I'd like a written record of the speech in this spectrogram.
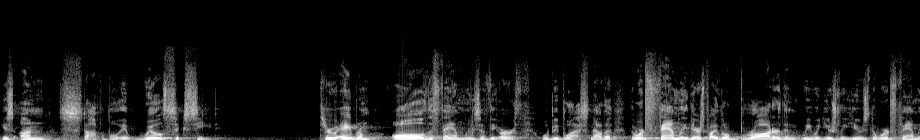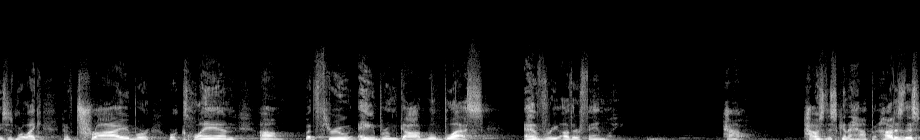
is unstoppable. It will succeed. Through Abram, all the families of the earth will be blessed. Now, the, the word family there is probably a little broader than we would usually use the word family. It's just more like kind of tribe or, or clan. Um, but through Abram, God will bless every other family. How? How's this going to happen? How does this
